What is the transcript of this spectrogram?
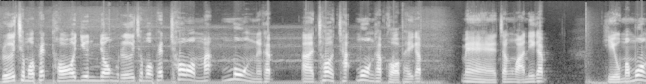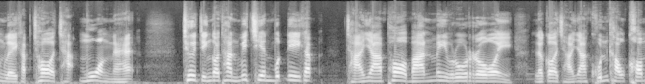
หรือชมวกเพชรทอยืนยง หรือชมวกเพชรช่อมะม่วงนะครับอ่าช่อชะม่วงครับขออภัยครับแม่จังหวะนี้ครับหิวมะม่วงเลยครับช่อชะม่วงนะฮะชื่อจริงก็ท่านวิเชียนบุตรดีครับ ฉายาพ่อบานไม่รู้โรย แล้วก็ฉายาขุนเขาคอม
